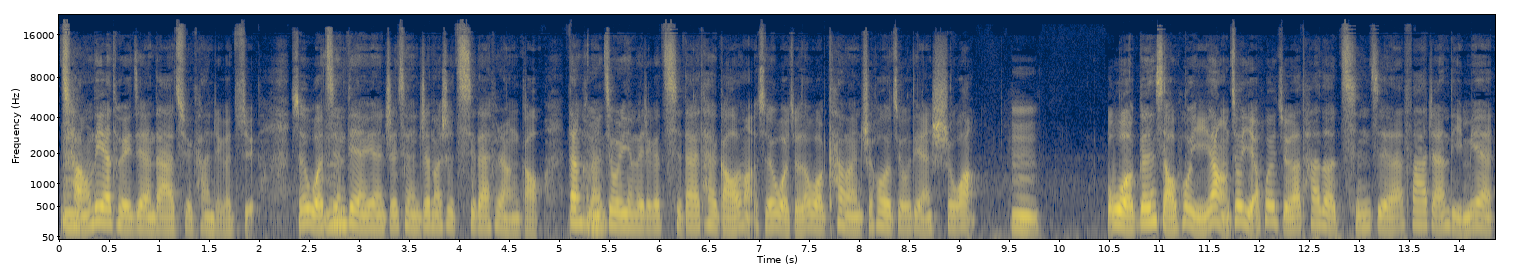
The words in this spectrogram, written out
强烈推荐大家去看这个剧。所以我进电影院之前真的是期待非常高，但可能就是因为这个期待太高了，所以我觉得我看完之后就有点失望。嗯，我跟小破一样，就也会觉得他的情节发展里面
